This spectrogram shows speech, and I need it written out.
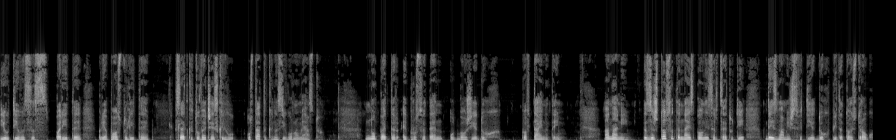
и отива с парите при апостолите, след като вече е скрил остатъка на сигурно място. Но Петър е просветен от Божия дух в тайната им. Анани, защо Сатана изпълни сърцето ти да измамиш Светия Дух? Пита той строго.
